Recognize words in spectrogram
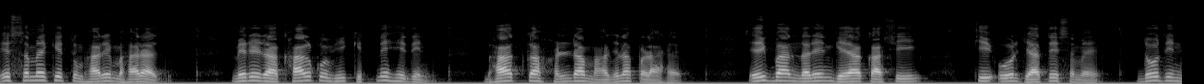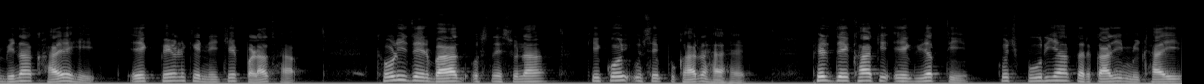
इस समय के तुम्हारे महाराज, मेरे राखाल को भी कितने ही दिन भात का हंडा मांझना पड़ा है। एक बार नरेंद्र गया काशी की ओर जाते समय दो दिन बिना खाए ही एक पेड़ के नीचे पड़ा था। थोड़ी देर बाद उसने सुना कि कोई उसे पुकार रहा है। फिर देखा कि एक व्यक्ति कुछ पूरियाँ, तरकारी, मिठाई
